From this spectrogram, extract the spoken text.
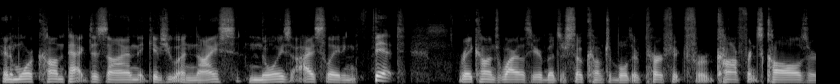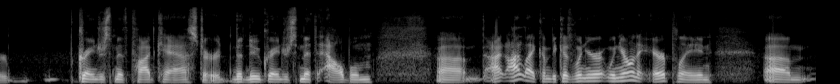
and a more compact design that gives you a nice noise isolating fit Raycon's wireless earbuds are so comfortable. They're perfect for conference calls or Granger Smith podcast or the new Granger Smith album. Um, I, I, like them because when you're when you're on an airplane, um,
